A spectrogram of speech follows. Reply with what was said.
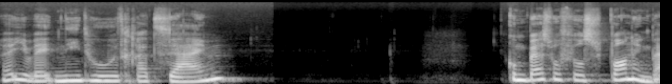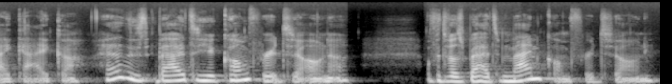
Je weet niet hoe het gaat zijn. Er komt best wel veel spanning bij kijken. Dus buiten je comfortzone. Of het was buiten mijn comfortzone.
